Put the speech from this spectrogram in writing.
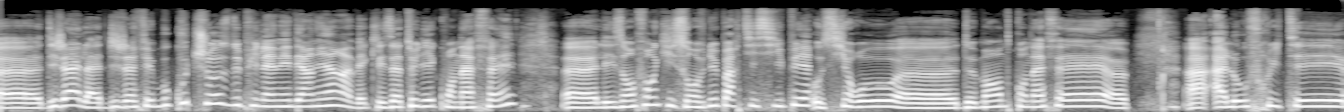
euh, déjà, elle a déjà fait beaucoup de choses depuis l'année dernière avec les ateliers qu'on a fait. Euh, les enfants qui sont venus participer au sirop euh, de menthe qu'on a fait, euh, à, l'eau fruitée,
